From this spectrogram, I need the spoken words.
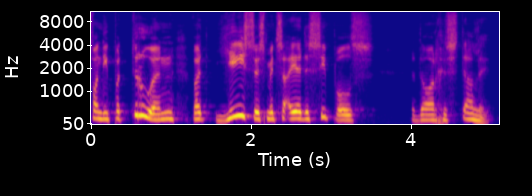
van die patroon wat Jesus met sy eie disippels daar gestel het.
